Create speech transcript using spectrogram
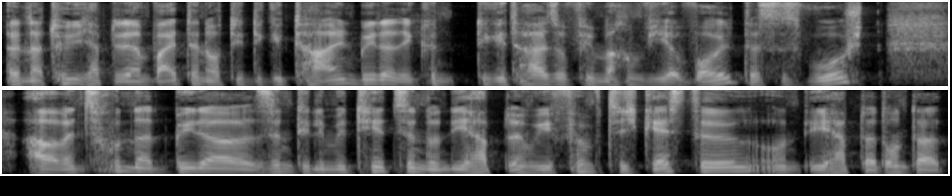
Äh, natürlich habt ihr dann weiter noch die digitalen Bilder, ihr könnt digital so viel machen, wie ihr wollt, das ist wurscht. Aber wenn es 100 Bilder sind, die limitiert sind und ihr habt irgendwie 50 Gäste und ihr habt darunter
